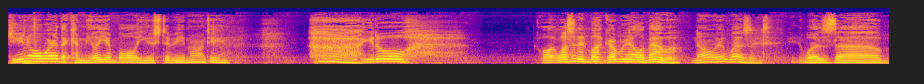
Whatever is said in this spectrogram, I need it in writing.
do you know where the Camellia Bowl used to be, Monty? You know, well, it wasn't in Montgomery, Alabama. No, it wasn't. It was, um,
